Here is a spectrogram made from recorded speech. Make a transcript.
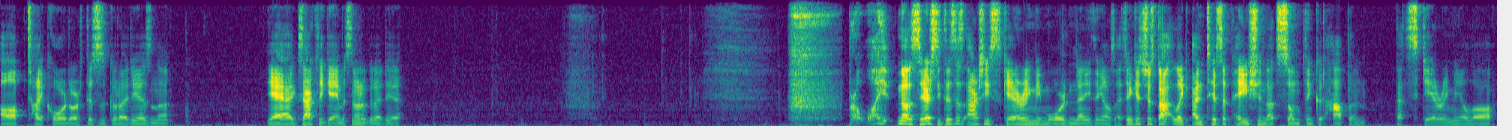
Oh, tight corridor. This is a good idea, isn't it? Yeah, exactly, game. It's not a good idea. Bro, why? No, seriously, this is actually scaring me more than anything else. I think it's just that, like, anticipation that something could happen that's scaring me a lot.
